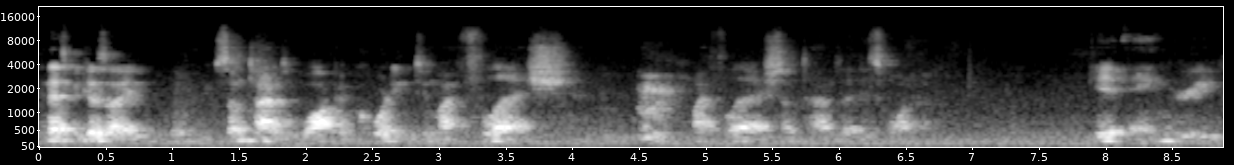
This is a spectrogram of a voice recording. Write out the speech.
And that's because I sometimes walk according to my flesh. My flesh, sometimes I just want to get angry.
